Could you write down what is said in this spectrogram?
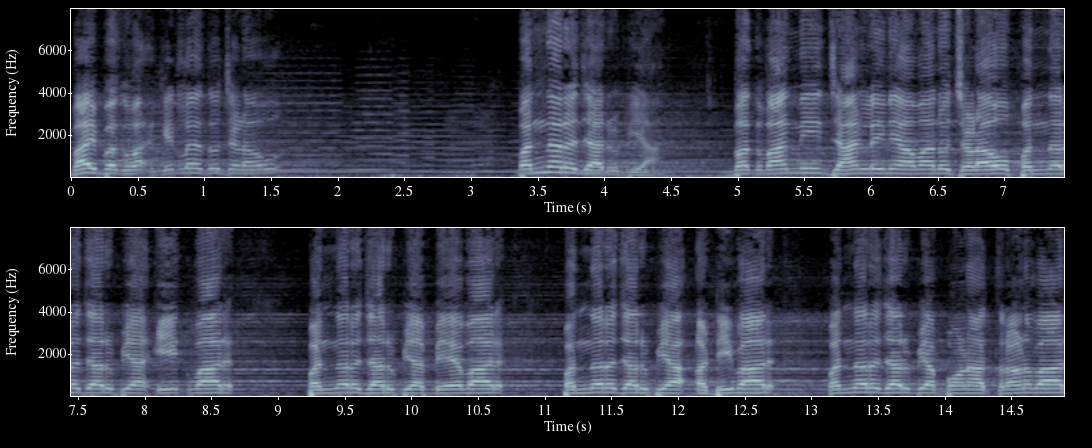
ભાઈ, ભગવાન કેટલા તો ચડાવો પંદર હજાર રૂપિયા. ભગવાનની જાન લઈને આવવાનો ચડાવો પંદર હજાર રૂપિયા એક વાર, પંદર હજાર રૂપિયા બે વાર, પંદર હજાર રૂપિયા અઢી વાર પંદર હજાર રૂપિયા પોણા ત્રણ વાર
